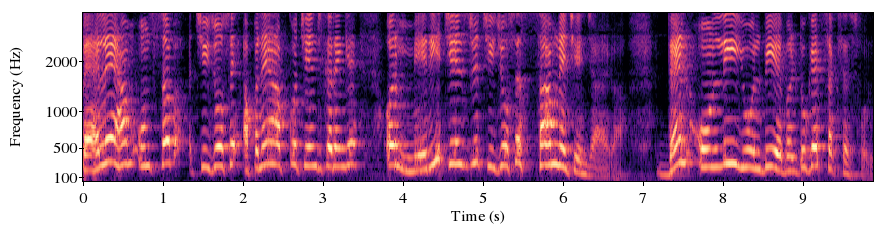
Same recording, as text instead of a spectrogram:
पहले हम उन सब चीज़ों से अपने आप को चेंज करेंगे और मेरी चेंज चीज़ों से सामने चेंज आएगा। Then only you will be able to get successful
